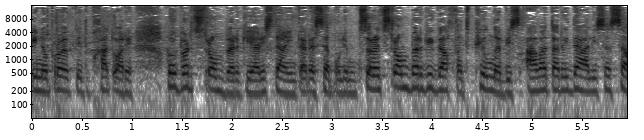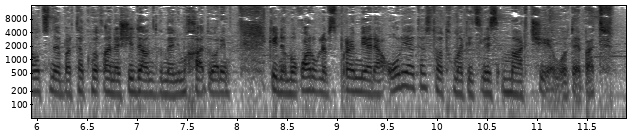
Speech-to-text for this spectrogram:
კინოპროექტით მხატვარი რობერტ სტრომბერგი არის დაინტერესებული. სწორედ სტრომბერგი გახლავთ ფილმების ავატარი და ალისა საოცნებართა ქვეყანაში დამდგმელი მხატვარი. კინომოყვარულებს პრემიერა 2014 წლის მარტში ელოდებათ.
